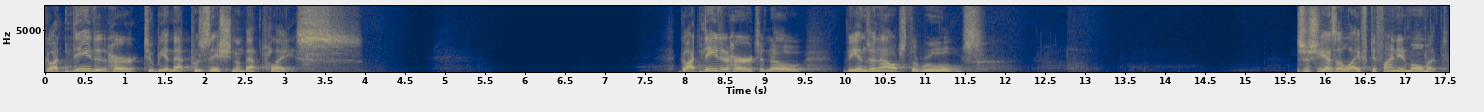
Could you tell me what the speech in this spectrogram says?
God needed her to be in that position, in that place. God needed her to know the ins and outs, the rules. So she has a life defining moment,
